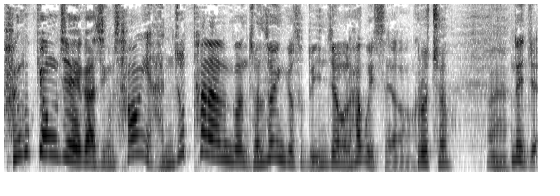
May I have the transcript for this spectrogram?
한국 경제가 지금 상황이 안 좋다라는 건 전성인 교수도 인정을 하고 있어요. 그렇죠. 예. 근데 이제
